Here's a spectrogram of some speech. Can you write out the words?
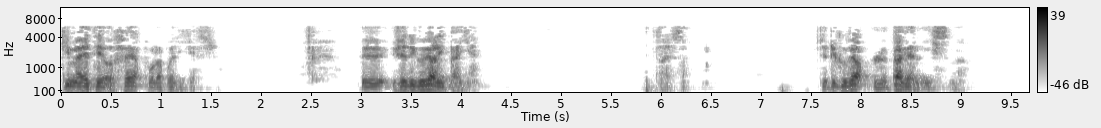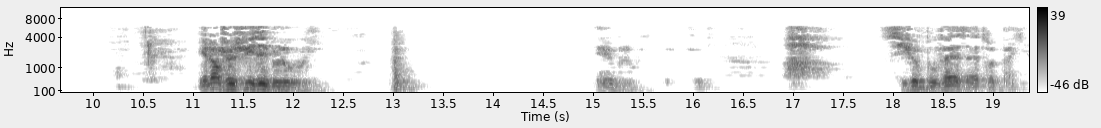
qui m'a été offert pour la prédication. Euh, j'ai découvert les païens. C'est très simple. J'ai découvert le paganisme. Et alors je suis ébloui. Ébloui. Ah, si je pouvais être païen.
